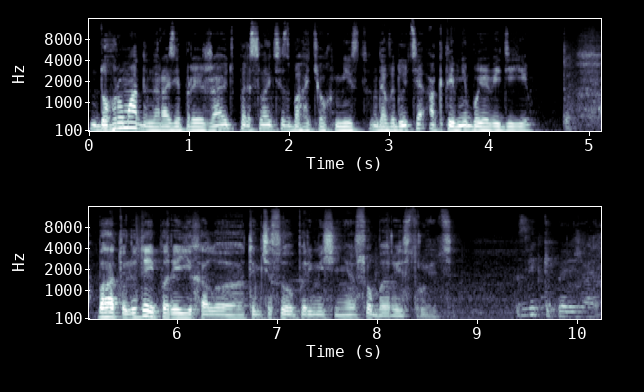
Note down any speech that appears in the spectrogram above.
До громади наразі приїжджають переселенці з багатьох міст, де ведуться активні бойові дії. Багато людей переїхало, тимчасово переміщені особи реєструються. Звідки приїжджають?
